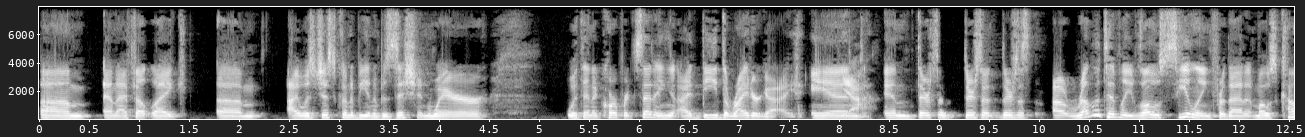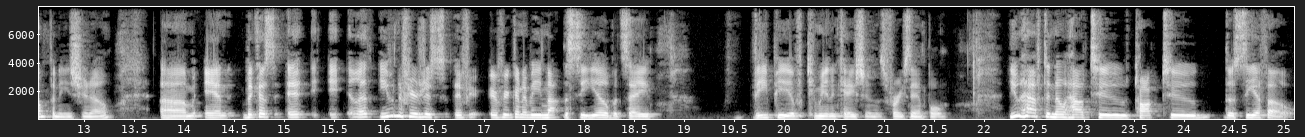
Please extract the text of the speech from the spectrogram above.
Um, and I felt like, um, I was just going to be in a position where, within a corporate setting, I'd be the writer guy, and yeah. and there's a there's a there's a, a, relatively low ceiling for that at most companies, you know, um, and because it, it, even if you're just if you're, if you're going to be not the CEO but say VP of communications, for example, you have to know how to talk to the CFO.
